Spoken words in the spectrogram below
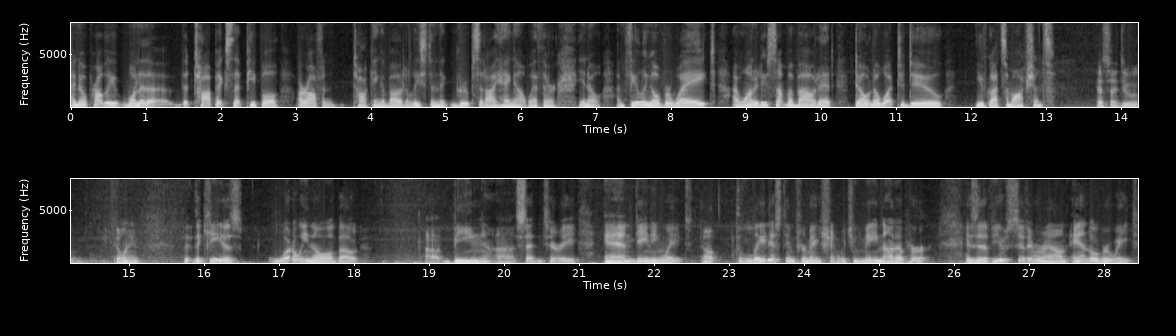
I know probably one of the, the topics that people are often talking about, at least in the groups that I hang out with, are, you know, I'm feeling overweight, I want to do something about it, don't know what to do. You've got some options. Yes, I do, Elaine. The, the key is what do we know about uh, being uh, sedentary and gaining weight? Now, the latest information, which you may not have heard, is that if you're sitting around and overweight,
